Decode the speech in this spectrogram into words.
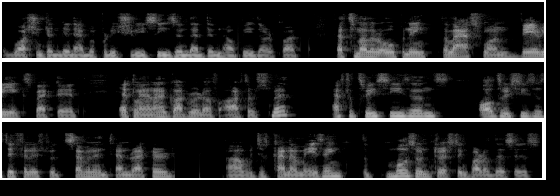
Washington didn't have a pretty shitty season. That didn't help either. But that's another opening. The last one, very expected. Atlanta got rid of Arthur Smith after three seasons. All three seasons they finished with seven and ten record uh, which is kind of amazing. The most interesting part of this is,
